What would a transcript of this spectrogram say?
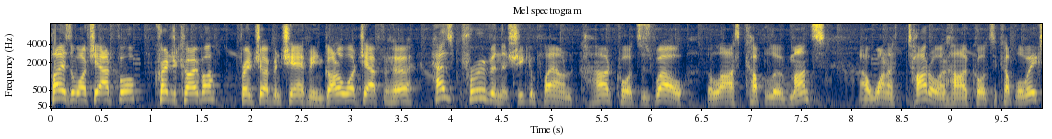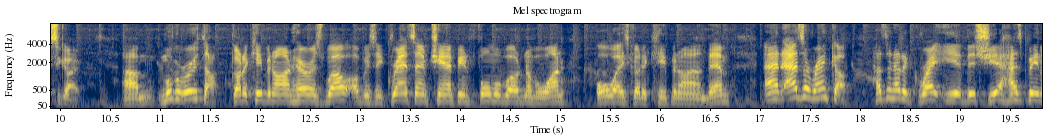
Players to watch out for Krejcikova, French Open champion. Got to watch out for her. Has proven that she can play on hard courts as well the last couple of months. Uh, won a title on hard courts a couple of weeks ago. Um, Muguruza, got to keep an eye on her as well. Obviously, Grand Slam champion, former world number one. Always got to keep an eye on them. And Azarenka hasn't had a great year this year, has been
